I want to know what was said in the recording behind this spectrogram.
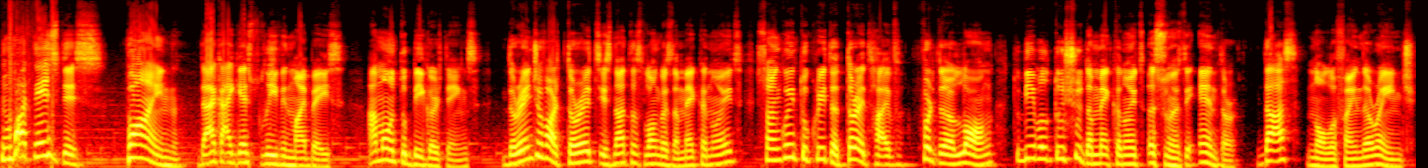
What is this? Fine, that guy gets to live in my base. I'm on to bigger things. The range of our turrets is not as long as the mechanoids, so I'm going to create a turret hive further along to be able to shoot the mechanoids as soon as they enter, thus nullifying the range.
